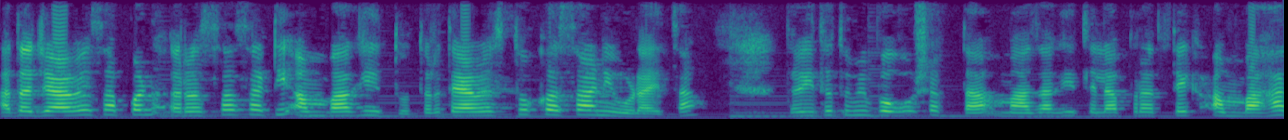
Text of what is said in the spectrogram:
आता ज्यावेळेस आपण रसासाठी आंबा घेतो तर त्यावेळेस तो कसा निवडायचा? तर इथं तुम्ही बघू शकता माझा घेतलेला प्रत्येक आंबा हा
